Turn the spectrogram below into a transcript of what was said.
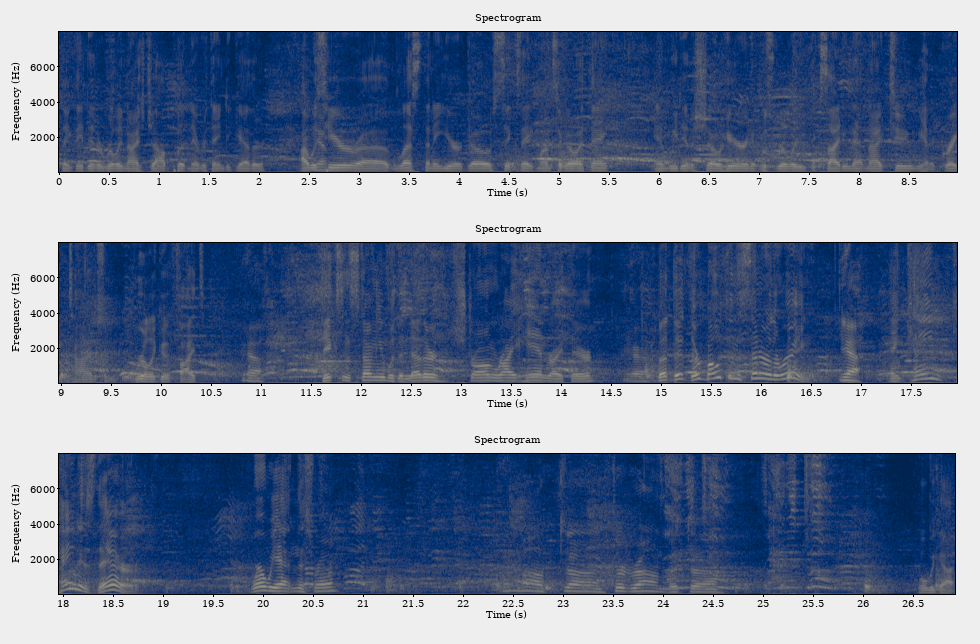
Think they did a really nice job putting everything together. I was Yep. here uh, less than a year ago, six, eight months ago, I think, and we did a show here, and it was really exciting that night too. We had a great time, some really good fights. Yeah. Dixon stung him with another strong right hand right there. Yeah. But they're, they're both in the center of the ring, Yeah. and Cain Cain is there. Where are we at in this round? About uh, third round, but uh, What we got?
